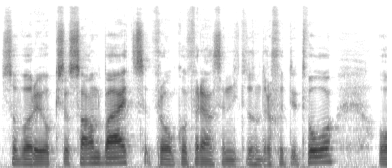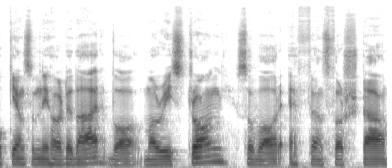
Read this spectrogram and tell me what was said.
så var det ju också soundbites från konferensen 1972 och en som ni hörde där var Marie Strong som var FNs första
